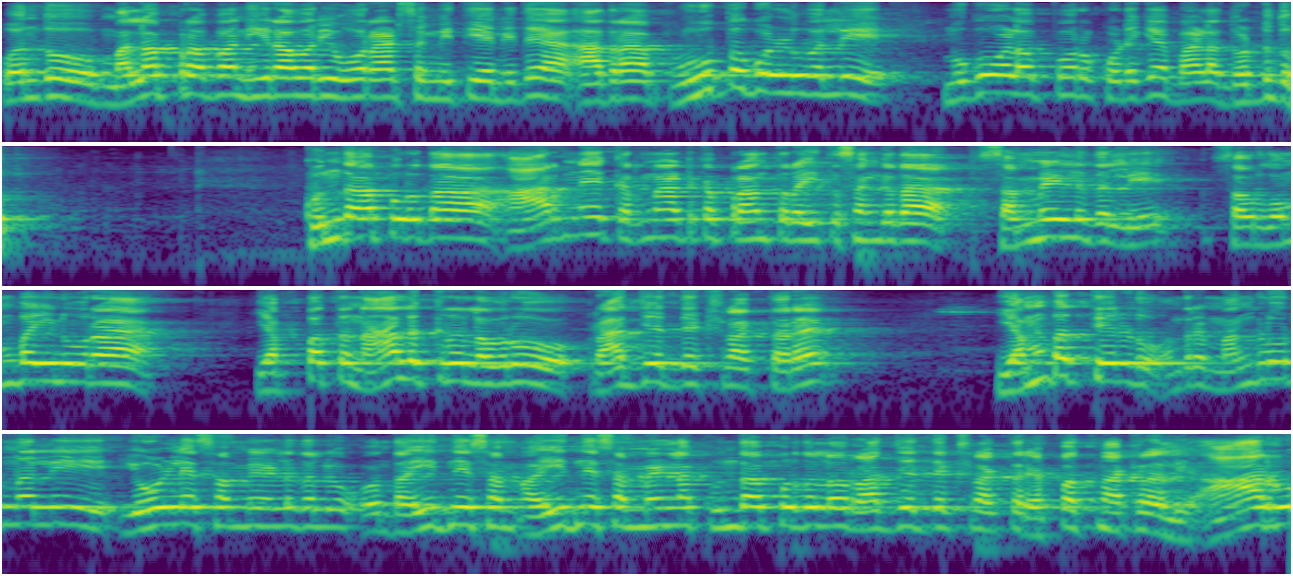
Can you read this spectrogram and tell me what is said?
ಒಂದು ಮಲಪ್ರಭಾ ನೀರಾವರಿ ಹೋರಾಟ ಸಮಿತಿ ಏನಿದೆ ಅದರ ರೂಪುಗೊಳ್ಳುವಲ್ಲಿ ಮುಗುವಳಪ್ಪವ್ರ ಕೊಡುಗೆ ಭಾಳ ದೊಡ್ಡದು. ಕುಂದಾಪುರದ ಆರನೇ ಕರ್ನಾಟಕ ಪ್ರಾಂತ ರೈತ ಸಂಘದ ಸಮ್ಮೇಳನದಲ್ಲಿ ಸಾವಿರದ ಒಂಬೈನೂರ ಎಪ್ಪತ್ತ ನಾಲ್ಕರಲ್ಲಿ ಅವರು ರಾಜ್ಯಾಧ್ಯಕ್ಷರಾಗ್ತಾರೆ. ಎಂಬತ್ತೆರಡು ಅಂದರೆ ಮಂಗಳೂರಿನಲ್ಲಿ ಏಳನೇ ಸಮ್ಮೇಳನದಲ್ಲಿ ಒಂದು ಐದನೇ ಸಮ್, ಐದನೇ ಸಮ್ಮೇಳನ ಕುಂದಾಪುರದಲ್ಲಿ ಅವರು ರಾಜ್ಯಾಧ್ಯಕ್ಷರಾಗ್ತಾರೆ ಎಪ್ಪತ್ನಾಲ್ಕರಲ್ಲಿ. ಆರು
